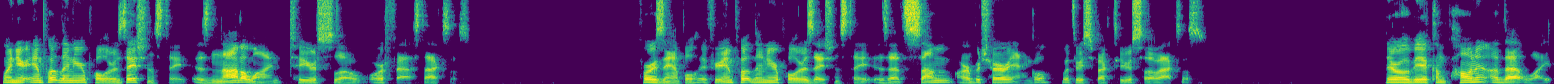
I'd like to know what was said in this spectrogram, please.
when your input linear polarization state is not aligned to your slow or fast axis. For example, if your input linear polarization state is at some arbitrary angle with respect to your slow axis, there will be a component of that light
